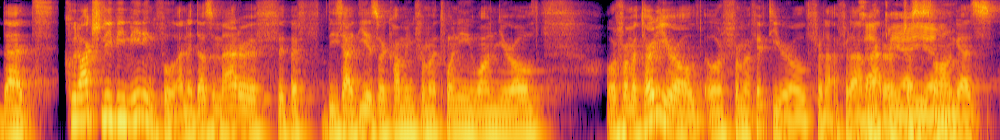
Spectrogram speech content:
that could actually be meaningful. And it doesn't matter if it, if these ideas are coming from a 21 year old or from a 30 year old or from a 50 year old for that for that exactly, matter. Yeah, just yeah. as um, long as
